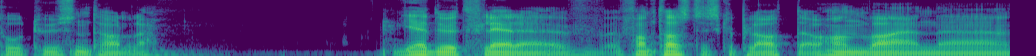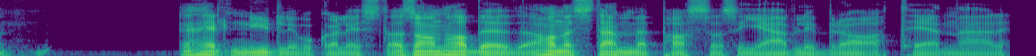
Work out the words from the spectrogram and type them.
2000-tallet. Gitt ut flere fantastiske plater, og han var en, eh, en helt nydelig vokalist. Altså, han hadde, hans stemme passa så jævlig bra til den der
